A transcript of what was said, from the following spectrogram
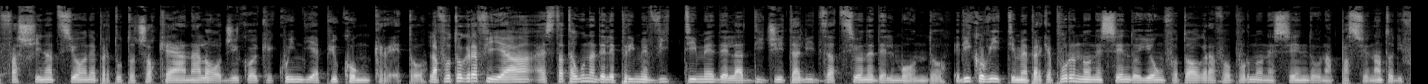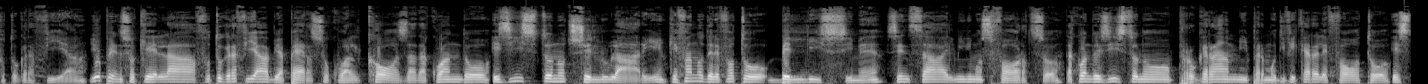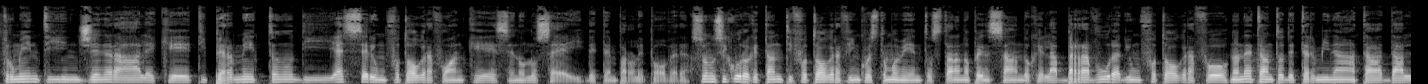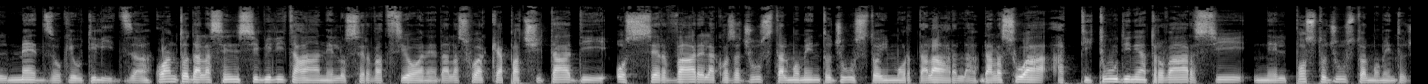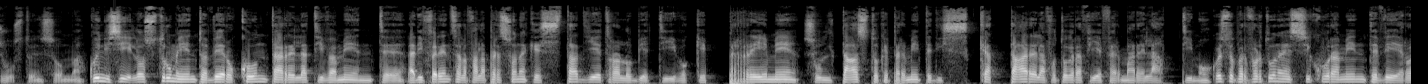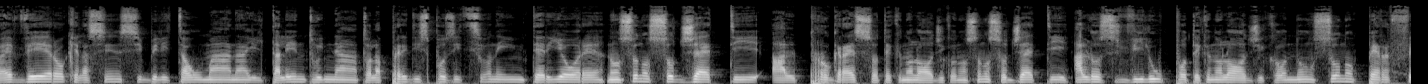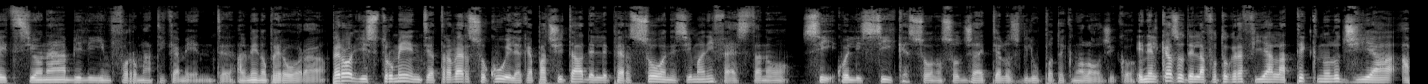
fascinazione per tutto ciò che è analogico e che quindi è più concreto. La fotografia è stata una delle prime vittime della digitalizzazione del mondo. E dico vittime perché pur non essendo io un fotografo, pur non essendo un appassionato di fotografia, io penso che la fotografia abbia perso qualcosa da quando esistono cellulari che fanno delle foto bellissime senza il minimo sforzo, da quando esistono programmi per modificare le foto e strumenti in generale che ti permettono di essere un fotografo anche se non lo sei, detta in parole povere. Sono sicuro che tanti fotografi in questo momento staranno pensando che la bravura di un fotografo non è tanto determinata dal mezzo che utilizza, quanto dalla sensibilità nell'osservazione, dalla sua capacità di osservare la cosa giusta al momento giusto e immortalarla, dalla sua attitudine a trovarsi nel posto giusto al momento giusto, insomma. Quindi sì, lo strumento è vero conta relativamente, la differenza la fa la persona che sta dietro all'obiettivo, che preme sul tasto che permette di scattare la fotografia e fermare l'attimo. Questo per fortuna è sicuramente vero, è vero che la sensibilità umana, il talento innato, la predisposizione interiore non sono soggetti al progresso tecnologico, non sono soggetti allo sviluppo tecnologico, non sono perfezionabili informaticamente, almeno per ora. Però gli strumenti attraverso cui le capacità delle persone si manifestano, sì, quelli sì che sono soggetti allo sviluppo tecnologico. E nel caso della fotografia la tecnologia ha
